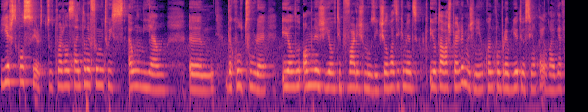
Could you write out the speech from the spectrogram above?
E este concerto do Tomás Lançain também foi muito isso, a união um, da cultura. Ele homenageou tipo, vários músicos. Ele basicamente, eu estava à espera, imaginem, quando comprei o bilhete, eu assim, ok, ele, vai, deve,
